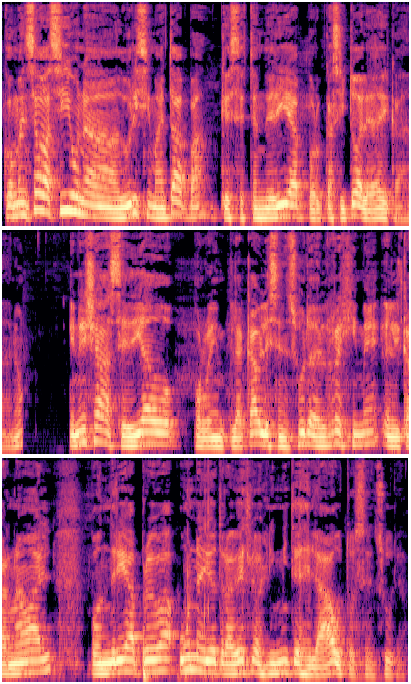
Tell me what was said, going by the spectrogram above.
Comenzaba así una durísima etapa que se extendería por casi toda la década. En ella, asediado por la implacable censura del régimen, el carnaval pondría a prueba una y otra vez los límites de la autocensura,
